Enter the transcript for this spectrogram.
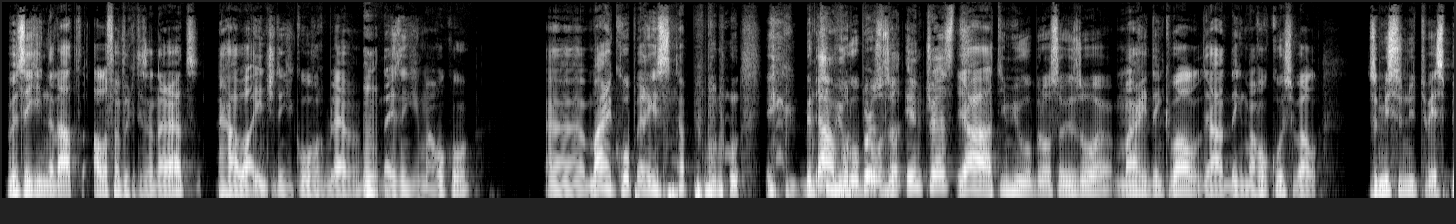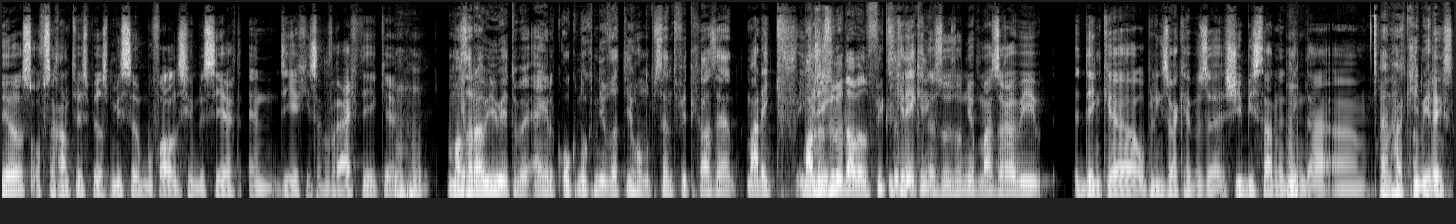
We zeggen inderdaad, alle favorieten zijn eruit. Er gaat wel eentje, denk ik, overblijven. Mm. Dat is denk ik Marokko. Eh, maar ik hoop ergens... snap ik ben Ja, team Hugo Bro. interest. Ja, team Hugo Bro sowieso. Hè. Maar ik denk wel... Ja, denk Marokko is wel... Ze missen nu twee spelers, of ze gaan twee spelers missen. Boufal is geblesseerd en Ziyech is een vraagteken. Mhm. Mazraoui weten we eigenlijk ook nog niet of dat die 100% fit gaat zijn. Maar ik, ik maar ze reken- zullen dat wel fixen. Ik reken er sowieso niet op Mazarawi. Ik denk eh, op linksback hebben ze Shibi staan. Ik denk dat, ehm, En Hakimi rechts.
